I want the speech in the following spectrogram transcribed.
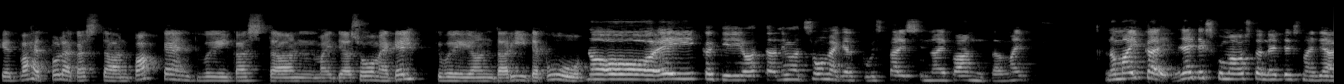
et vahet pole, kas ta on pakend või kas ta on, ma ei tea, Soome kelk või on ta riidepuu? no ei, ikkagi vaata niimoodi Soome kelku vist päris sinna ei panda, ma ei, no ma ikka näiteks, kui ma ostan näiteks, ma ei tea,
